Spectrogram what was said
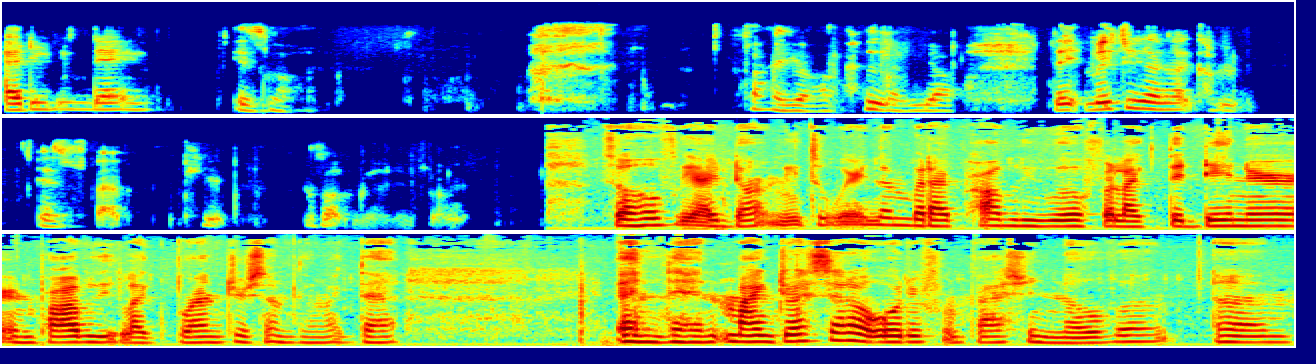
Editing day is gone. Bye y'all. I love y'all. They, make sure you guys like comment and subscribe. Period. So hopefully I don't need to wear them, but I probably will for like the dinner and probably like brunch or something like that. And then my dress that I ordered from Fashion Nova, um,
